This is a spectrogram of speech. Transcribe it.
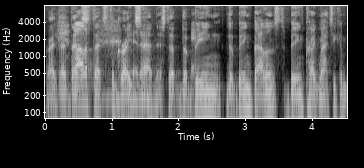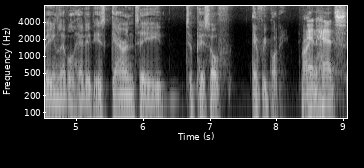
right? That, that's well, that's the great you know, sadness that that being that being balanced, being pragmatic, and being level-headed is guaranteed to piss off everybody. Right. And hence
